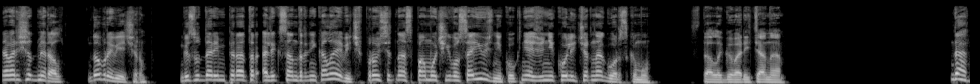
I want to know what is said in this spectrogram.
«Товарищ адмирал, добрый вечер. Государь-император Александр Николаевич просит нас помочь его союзнику, князю Николе Черногорскому», стала говорить она. «Да,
